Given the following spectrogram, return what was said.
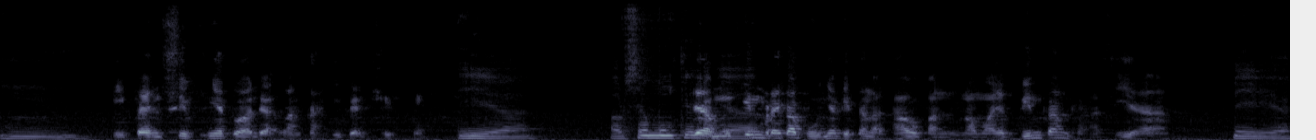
Hmm. Defensifnya tuh ada langkah defensifnya. Iya. Harusnya mungkin Ya, ya. mungkin mereka punya kita nggak tahu kan. Namanya bin kan rahasia. Iya.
